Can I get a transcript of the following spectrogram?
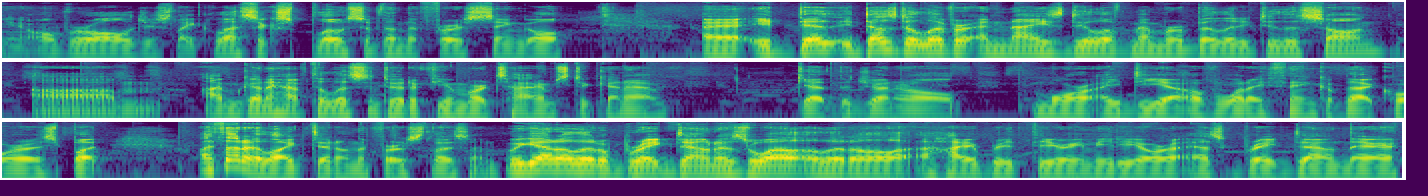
you know, overall just like less explosive than the first single, uh, it does it does deliver a nice deal of memorability to the song. Um, I'm gonna have to listen to it a few more times to kind of get the general more idea of what I think of that chorus, but I thought I liked it on the first listen. We got a little breakdown as well, a little uh, hybrid theory Meteora esque breakdown there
